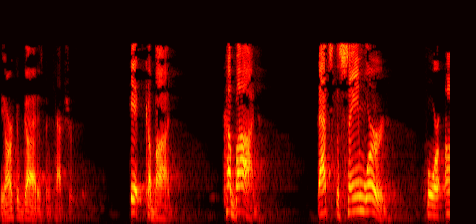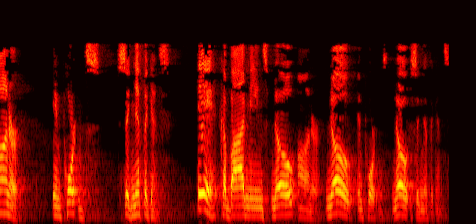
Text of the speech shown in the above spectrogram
The ark of God has been captured. Ichabod. Kabod. That's the same word for honor, importance, significance. Eh, Ichabod means no honor, no importance, no significance.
